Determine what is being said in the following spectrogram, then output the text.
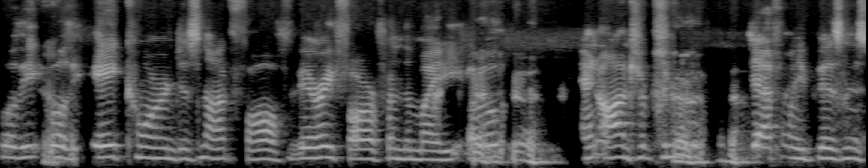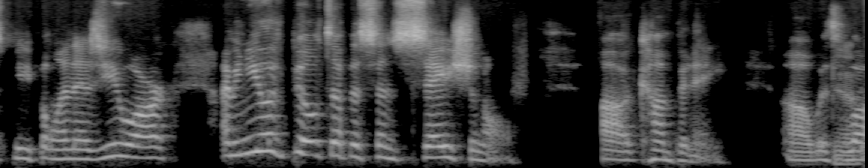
Well, the, well, the acorn does not fall very far from the mighty oak and entrepreneurs, definitely business people. And as you are, I mean, you have built up a sensational uh, company uh, with Yeah,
